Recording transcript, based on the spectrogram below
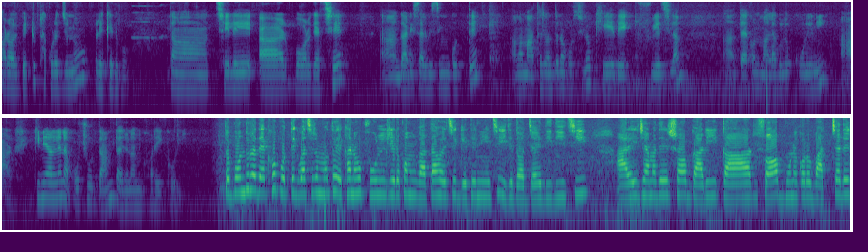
আর অল্প একটু ঠাকুরের জন্য রেখে দেবো। তা ছেলে আর বর গেছে গাড়ি সার্ভিসিং করতে, আমার মাথা যন্ত্রণা করছিল, খেয়ে দিয়ে একটু শুয়েছিলাম তা এখন মালাগুলো করে নিই, আর কিনে আনলে না প্রচুর দাম, তাই জন্য আমি ঘরেই করি। তো বন্ধুরা দেখো, প্রত্যেক বছরের মতো এখানেও ফুল যেরকম গাঁথা হয়েছে, গেঁথে নিয়েছি, এই যে দরজায় দিয়ে দিয়েছি। আর এই যে আমাদের সব গাড়ি, কার, সব মনে করো বাচ্চাদের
